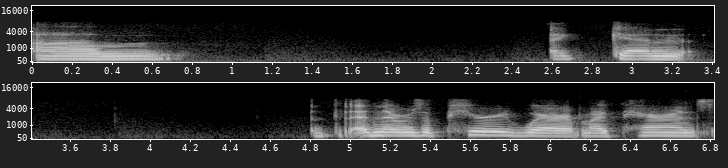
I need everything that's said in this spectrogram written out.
um, again, and there was a period where my parents,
